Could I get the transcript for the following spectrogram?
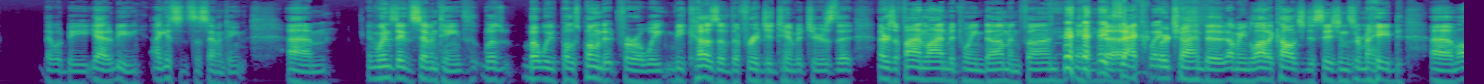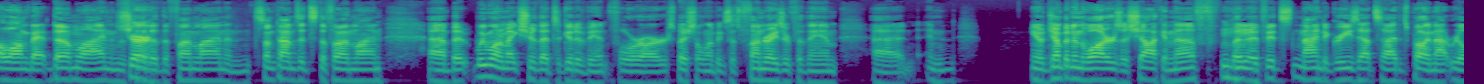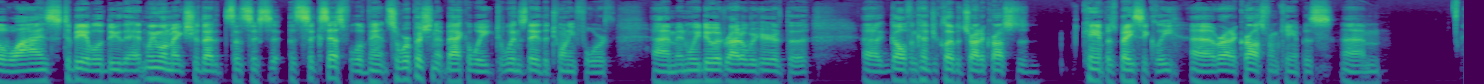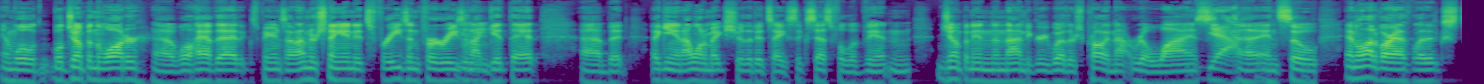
That would be yeah, it'd be I guess it's the seventeenth. Um, and Wednesday the seventeenth was, but we postponed it for a week because of the frigid temperatures. That there's a fine line between dumb and fun. And, uh, Exactly. we're trying to. I mean, a lot of college decisions are made um, along that dumb line instead Sure. of the fun line, and sometimes it's the fun line. Uh, but we want to make sure that's a good event for our Special Olympics. It's a fundraiser for them, uh, and you know, jumping in the water is a shock enough. But Mhm. if it's nine degrees outside, it's probably not real wise to be able to do that. And we want to make sure that it's a, suc- a successful event. So we're pushing it back a week to Wednesday the twenty fourth, um, and we do it right over here at the uh, Golf and Country Club. It's right across the campus, basically, uh, right across from campus. Um, and we'll we'll jump in the water. Uh, we'll have that experience. I understand it's freezing for a reason. I Mhm. get that, uh, but again, I want to make sure that it's a successful event. And jumping in the nine degree weather is probably not real wise. Yeah. Uh, and so, and a lot of our athletics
